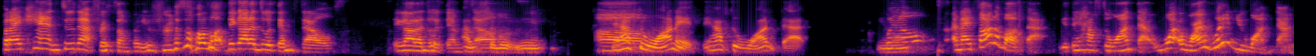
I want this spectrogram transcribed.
But I can't do that for somebody. First of all, they gotta do it themselves. They gotta do it themselves. Absolutely. Um, they have to um, want it. They have to want that. Well, know? and I thought about that. They have to want that. Why, why wouldn't you want that?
